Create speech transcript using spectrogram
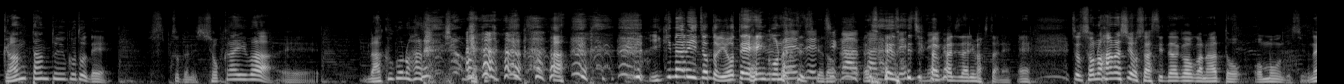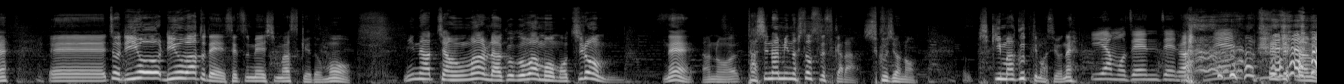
元旦ということでちょっとね初回は、えー落語の話 いきなりちょっと予定変更なんですけど全然違う感じですね。全然違う感じになりましたね、えーちょっとその話をさせていただこうかなと思うんですよね、えーちょっと理由理由は後で説明しますけどもみなちゃんは落語はもうもちろんねあのたしなみの一つですから宿女の。聞きまくってますよね。いやもう全然ですね。全然ダメ。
